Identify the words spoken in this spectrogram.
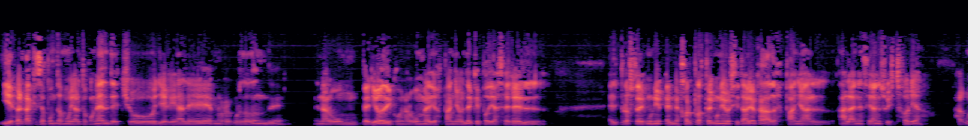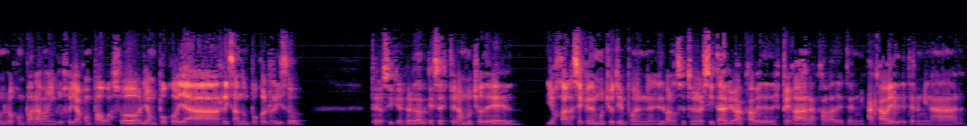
Y es verdad que se apunta muy alto con él. De hecho, llegué a leer, no recuerdo dónde, en algún periódico, en algún medio español, de que podía ser el, el, prospect el mejor prospect universitario que ha dado España al- a la NCAA en su historia. Algunos lo comparaban incluso ya con Pau Gasol, ya un poco ya rizando un poco el rizo. Pero sí que es verdad que se espera mucho de él y ojalá se quede mucho tiempo en el baloncesto universitario, acabe de despegar, acaba de acabe de terminar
